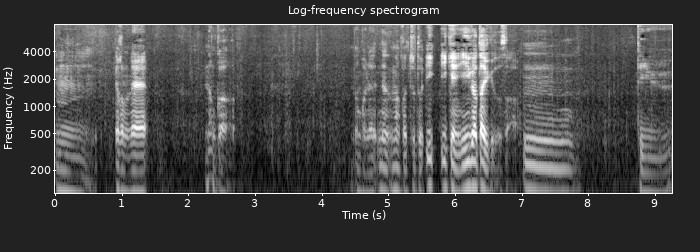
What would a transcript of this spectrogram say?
うん。だからね、なんか、なんかねななんかちょっとい意見言い難いけどさ。っうん。ていう。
